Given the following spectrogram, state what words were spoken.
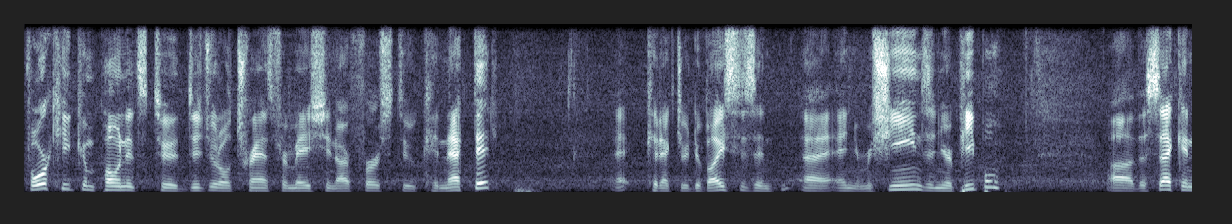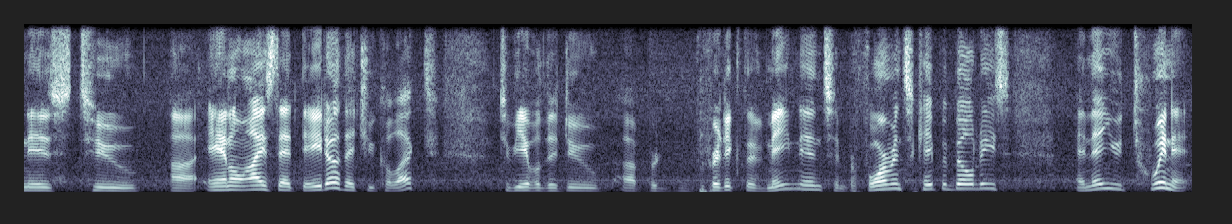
four key components to digital transformation are first to connect it, eh, connect your devices and, uh, and your machines and your people. Uh, the second is to uh, analyze that data that you collect to be able to do uh, pre predictive maintenance and performance capabilities. And then you twin it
